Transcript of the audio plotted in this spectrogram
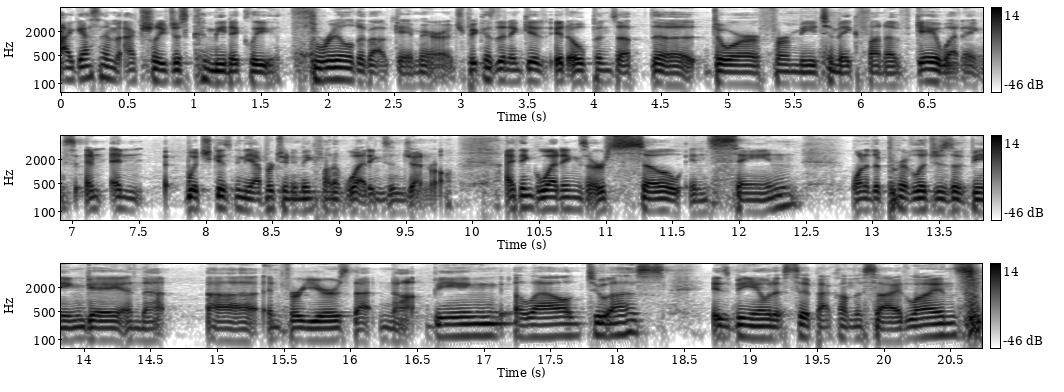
I guess I'm actually just comedically thrilled about gay marriage because then it gives it opens up the door for me to make fun of gay weddings and, and which gives me the opportunity to make fun of weddings in general. I think weddings are so insane. One of the privileges of being gay and that uh, and for years that not being allowed to us is being able to sit back on the sidelines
